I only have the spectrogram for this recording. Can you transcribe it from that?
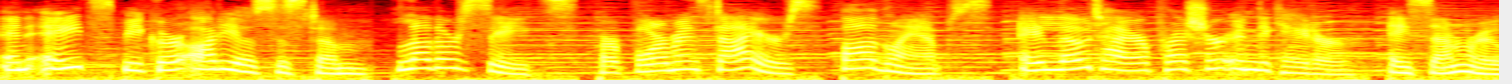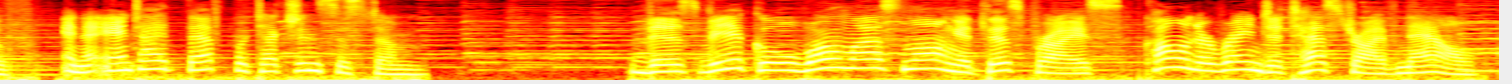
an eight speaker audio system, leather seats, performance tires, fog lamps, a low tire pressure indicator, a sunroof, and an anti theft protection system. This vehicle won't last long at this price. Call and arrange a test drive now.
